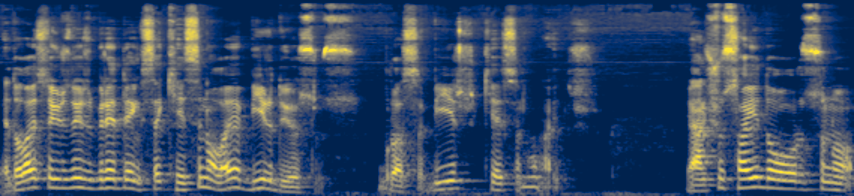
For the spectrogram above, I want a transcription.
E, dolayısıyla %100 1'e denkse kesin olaya 1 diyorsunuz. Burası 1 kesin olaydır. Yani şu sayı doğrusunu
